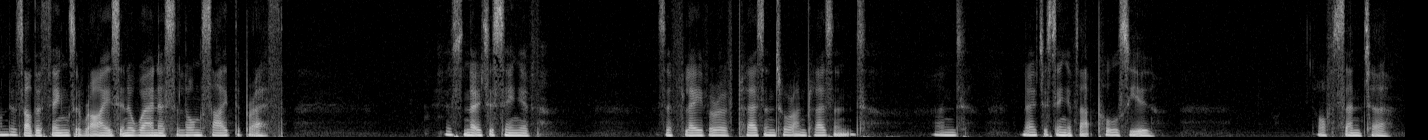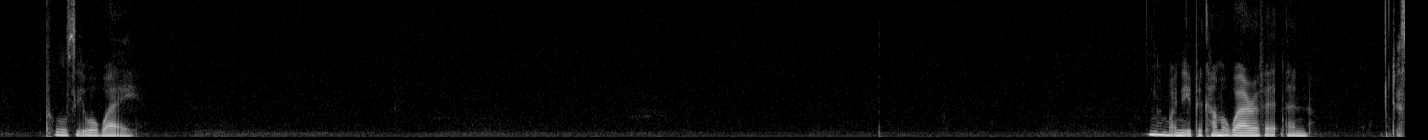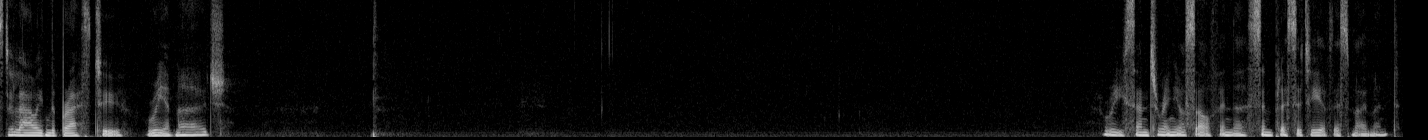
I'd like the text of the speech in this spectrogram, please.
And as other things arise in awareness alongside the breath, just noticing if there's a flavour of pleasant or unpleasant, and noticing if that pulls you off center, pulls you away. And when you become aware of it, then just allowing the breath to re emerge. Recentering yourself in the simplicity of this moment.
